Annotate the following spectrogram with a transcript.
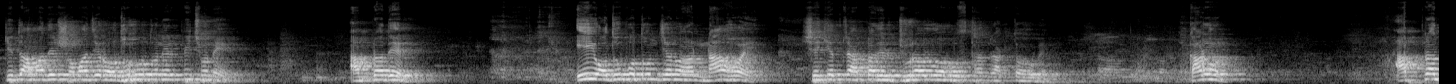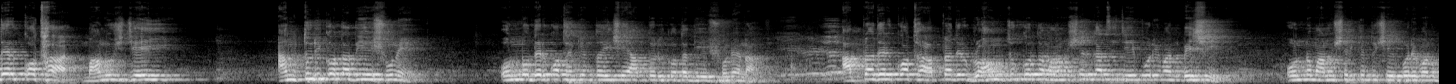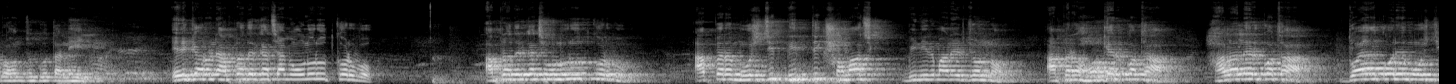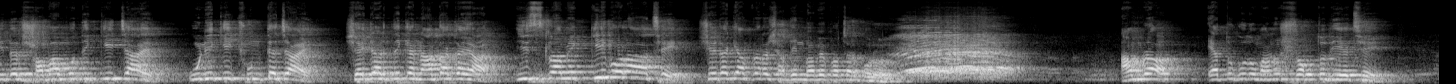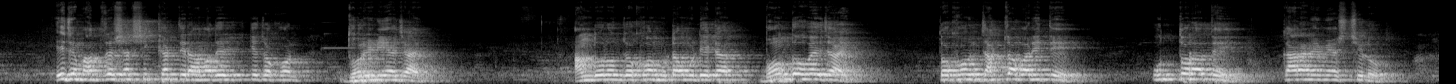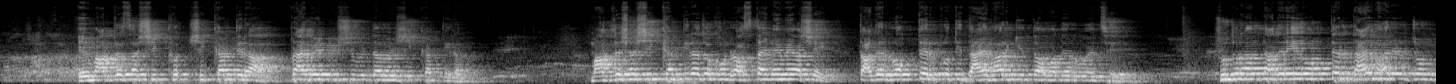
কিন্তু আমাদের সমাজের অধপতনের পিছনে আপনাদের এই অধপতন যেন আর না হয়, সেক্ষেত্রে আপনাদের জোরালো অবস্থান রাখতে হবে। কারণ আপনাদের কথা মানুষ যেই আন্তরিকতা দিয়ে শুনে অন্যদের কথা কিন্তু এই সেই আন্তরিকতা দিয়ে শুনে না। আপনাদের কথা, আপনাদের গ্রহণযোগ্যতা মানুষের কাছে যে পরিমাণ বেশি, অন্য মানুষের কিন্তু সেই পরিমাণ গ্রহণযোগ্যতা নেই। এই কারণে আপনাদের কাছে আমি অনুরোধ করব, আপনাদের কাছে অনুরোধ করব, আপনারা মসজিদ ভিত্তিক সমাজ বিনির্মাণের জন্য, আপনারা হকের কথা, হালালের কথা, দয়া করে মসজিদের সভাপতি কি চায়, উনি কি শুনতে চায় সেটার দিকে না তাকায়া ইসলামে কি বলা আছে সেটাকে আপনারা স্বাধীনভাবে প্রচার করুন। আমরা এতগুলো মানুষ রক্ত দিয়েছে। এই যে মাদ্রাসার শিক্ষার্থীরা আমাদেরকে যখন ধরে নিয়ে যায়, আন্দোলন যখন মোটামুটি এটা বন্ধ হয়ে যায়, তখন যাত্রাবাড়িতে, উত্তরাতে কারা নেমে এসছিল? এই মাদ্রাসার শিক্ষক শিক্ষার্থীরা প্রাইভেট বিশ্ববিদ্যালয়ের শিক্ষার্থীরা। মাদ্রাসার শিক্ষার্থীরা যখন রাস্তায় নেমে আসে, তাদের রক্তের প্রতি দায়ভার কিন্তু আমাদের রয়েছে। সুতরাং তাদের এই রক্তের দায়ভারের জন্য,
